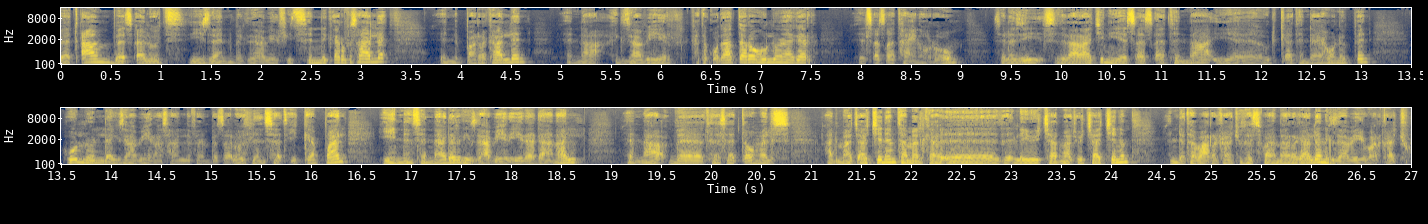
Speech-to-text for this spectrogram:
በጣም በጸሎት ይዘን በእግዚአብሔር ፊት ስንቀርብ ሳለ እንባረካለን እና እግዚአብሔር ከተቆጣጠረው ሁሉ ነገር ጸጸት አይኖረውም። ስለዚህ ትዳራችን የጸጸትና የውድቀት እንዳይሆንብን ሁሉን ለእግዚአብሔር አሳልፈን በጸሎት ልንሰጥ ይገባል። ይህንን ስናደርግ እግዚአብሔር ይረዳናል እና በተሰጠው መልስ አድማጫችንም ሌሎች አድማጮቻችንም እንደተባረካችሁ ተስፋ እናደርጋለን። እግዚአብሔር ይባርካችሁ።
